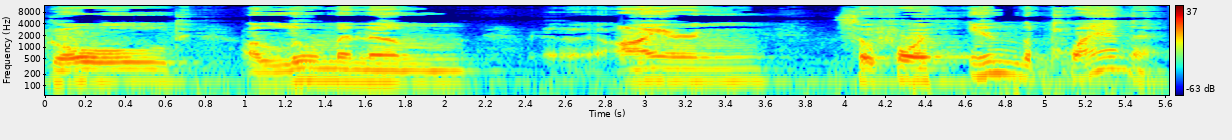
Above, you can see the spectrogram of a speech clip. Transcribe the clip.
gold, aluminum, uh, iron, so forth in the planet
